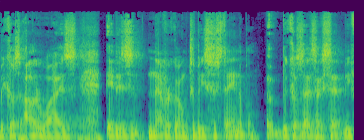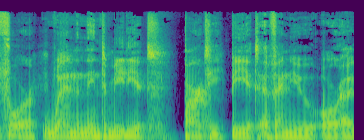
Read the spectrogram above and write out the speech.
Because otherwise, it is never going to be sustainable. Uh, Because, as I said before, when an intermediate party, be it a venue or a,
